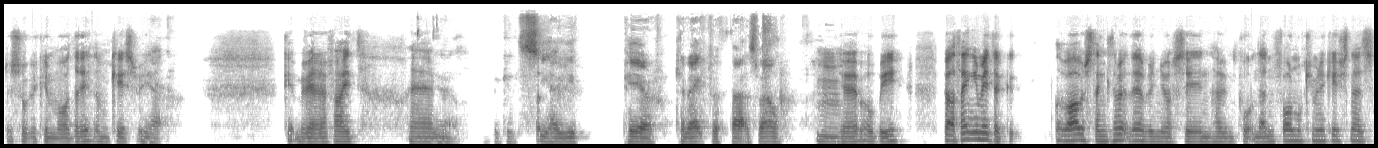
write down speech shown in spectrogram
just so we can moderate them in case we get verified um, yeah. we could see how you pair connect with that as well. Mm. Yeah, it will be. But I think you made a good. Well, I was thinking about there when you were saying how important informal communication is.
